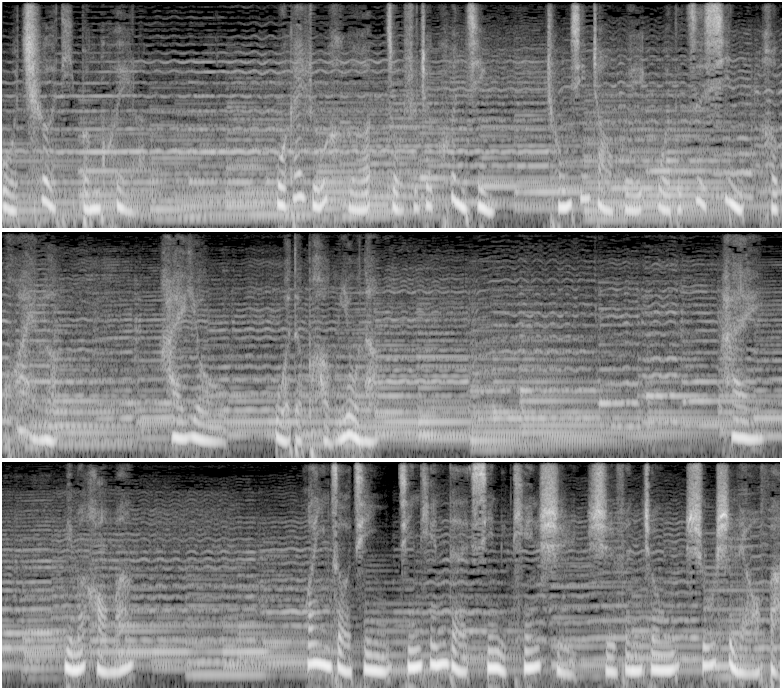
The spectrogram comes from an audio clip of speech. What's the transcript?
我彻底崩溃了。我该如何走出这困境，重新找回我的自信和快乐，还有我的朋友呢？嗨，你们好吗？欢迎走进今天的心理天使十分钟舒适疗法。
